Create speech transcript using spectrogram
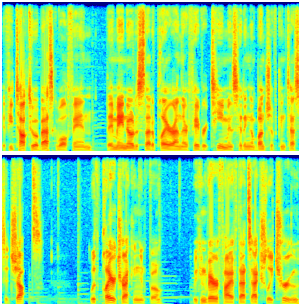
if you talk to a basketball fan, they may notice that a player on their favorite team is hitting a bunch of contested shots. With player tracking info, we can verify if that's actually true,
